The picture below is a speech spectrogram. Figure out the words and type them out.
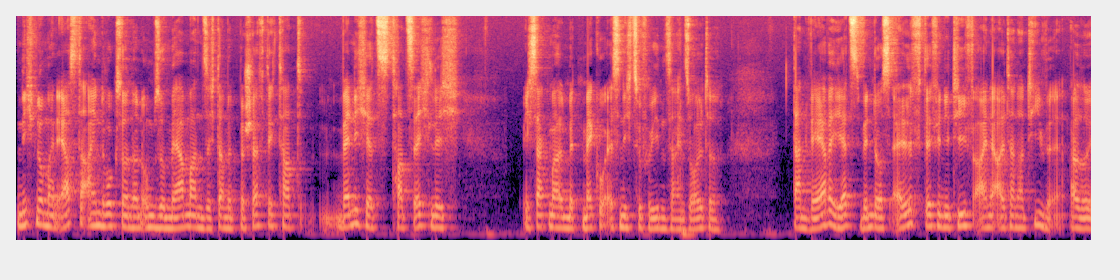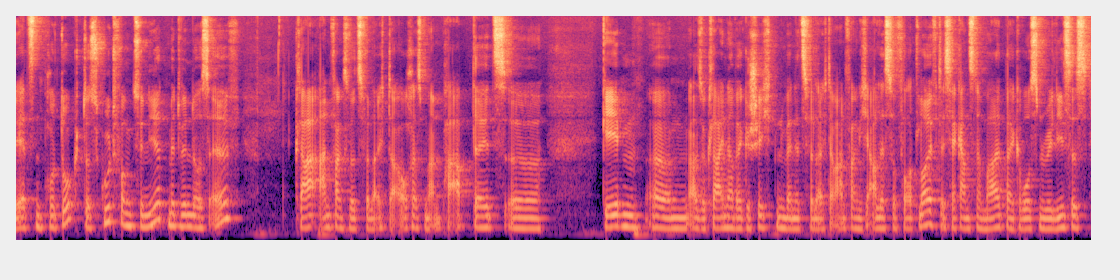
nicht nur mein erster Eindruck, sondern umso mehr man sich damit beschäftigt hat, wenn ich jetzt tatsächlich, ich sag mal, mit macOS nicht zufrieden sein sollte, dann wäre jetzt Windows 11 definitiv eine Alternative. Also jetzt ein Produkt, das gut funktioniert mit Windows 11. Klar, anfangs wird es vielleicht da auch erstmal ein paar Updates äh, geben, ähm, also kleinere Geschichten, wenn jetzt vielleicht am Anfang nicht alles sofort läuft, ist ja ganz normal bei großen Releases,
